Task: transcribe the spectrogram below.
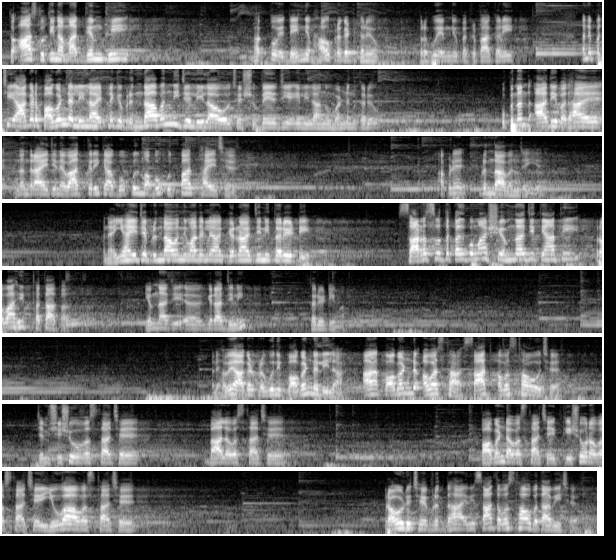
તો આ સ્તુતિના માધ્યમથી ભક્તોએ દૈન્ય ભાવ પ્રગટ કર્યો. પ્રભુ એમની ઉપર કૃપા કરી અને પછી આગળ પાવંડ લીલા એટલે કે વૃંદાવનની જે લીલાઓ છે સુખદેવજીએ એ લીલાનું વર્ણન કર્યું. ઉપનંદ આદિ બધાએ નંદરાયજીને વાત કરી કે આ ગોકુલમાં બહુ ઉત્પાદ થાય છે. આપણે વૃંદાવન જઈએ. અને અહીંયા એ જે વૃંદાવનની વાત એટલે આ ગિરરાજજીની તરેટી. સારસ્વત કલ્પમાં શ્રી યમનાજી ત્યાંથી પ્રવાહિત થતા હતા. યમનાજી અ, ગિરિરાજજીની તરેટીમાં. અને હવે આગળ પ્રભુની પોગંડ લીલા. આ પોગંડ અવસ્થા સાત અવસ્થાઓ છે. જેમ શિશુ અવસ્થા છે, બાલ અવસ્થા છે, પોગંડ અવસ્થા છે, કિશોર અવસ્થા છે, યુવા અવસ્થા છે, પ્રૌઢ છે, વૃદ્ધા, એવી સાત અવસ્થાઓ બતાવી છે.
